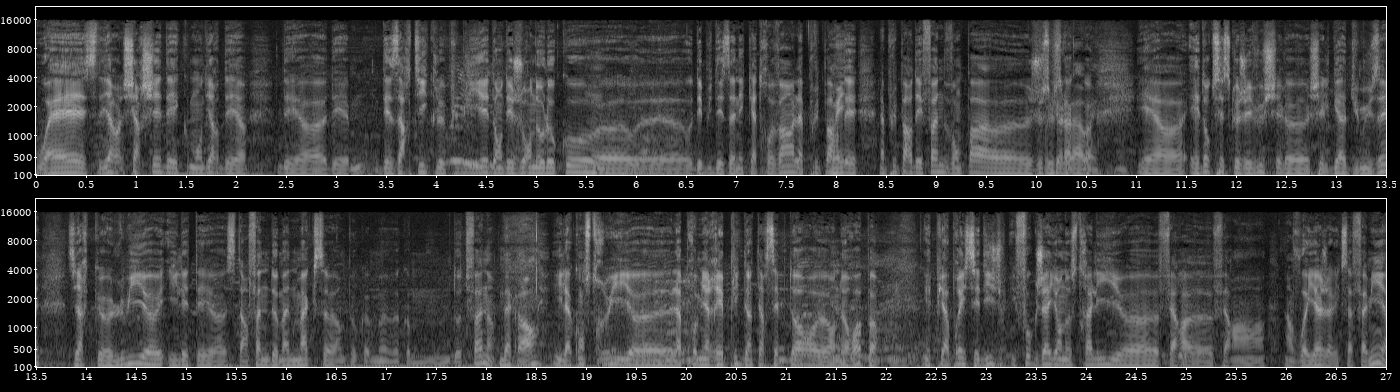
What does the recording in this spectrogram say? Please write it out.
Ouais, c'est-à-dire chercher des, comment dire, des, des, des, des articles publiés dans des journaux locaux mm. euh, au début des années 80. La plupart, des, la plupart des fans ne vont pas euh, jusque-là. et, euh, et, donc c'est ce que j'ai vu chez le, chez le gars du musée. C'est-à-dire que lui, il était, c'était un fan de Mad Max, un peu comme, comme d'autres fans. D'accord. Il a construit la première réplique d'Interceptor en Europe. Et puis après, il s'est dit, il faut que j'aille en Australie faire, faire un, un, voyage avec sa famille.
